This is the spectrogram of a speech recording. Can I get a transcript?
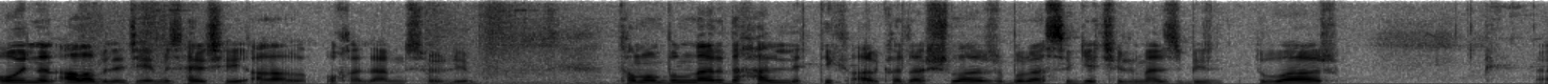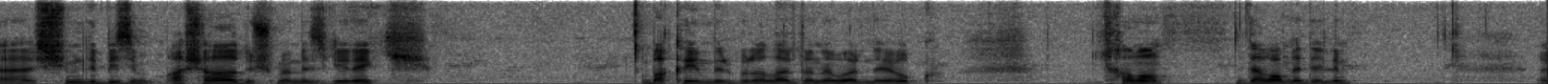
oyundan alabileceğimiz her şeyi alalım. O kadarını söyleyeyim. Tamam bunları da hallettik arkadaşlar. Burası geçilmez bir duvar ee, şimdi bizim aşağı düşmemiz gerek. Bakayım bir buralarda ne var ne yok. Tamam. Devam edelim. Ee,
